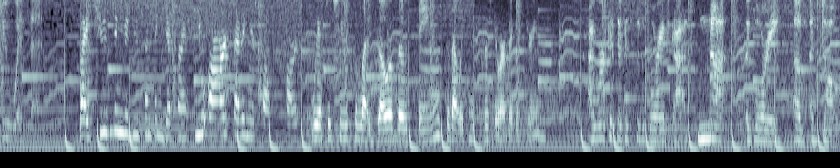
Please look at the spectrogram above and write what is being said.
do with it. By choosing to do something different, you are setting yourself apart. We have to choose to let go of those things so that we can pursue our biggest dreams. I work as if it's to the glory of God, not the glory of a dollar.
